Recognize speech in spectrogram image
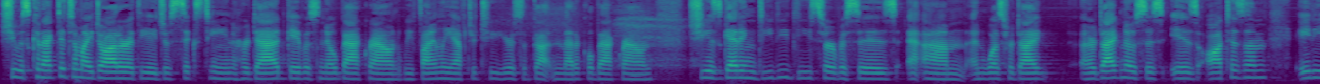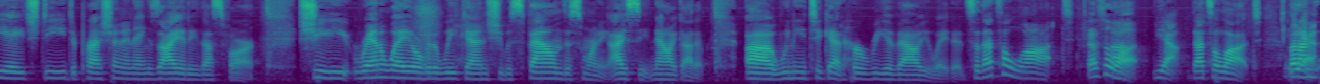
She was connected to my daughter at the age of 16. Her dad gave us no background. We finally, after two years, have gotten medical background. She is getting DDD services um, and was her diagnosis her diagnosis is autism, ADHD, depression, and anxiety thus far. She ran away over the weekend. She was found this morning. I see. Now I got it. Uh, we need to get her reevaluated. So that's a lot. That's a Uh, lot. yeah, that's a lot. But Yeah. I'm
